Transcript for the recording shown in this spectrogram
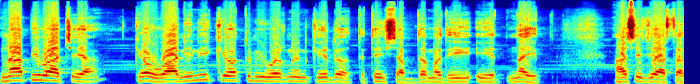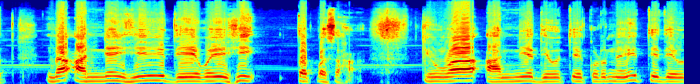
नापी वाचया किंवा वाणीने किंवा तुम्ही वर्णन केलं तर ते शब्दामध्ये येत नाहीत। असे जे असतात ना अन्यही देवही तपसहा किंवा अन्य देवतेकडूनही ते देव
